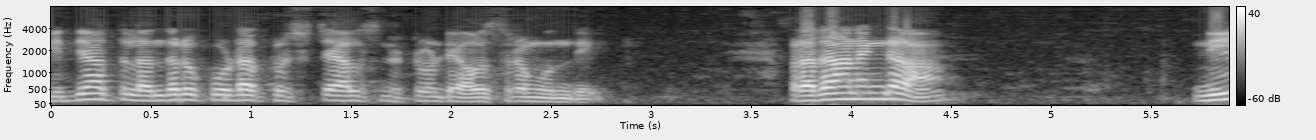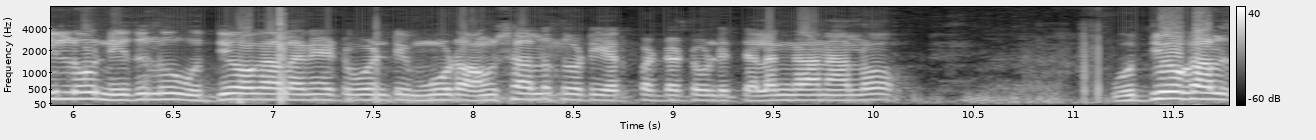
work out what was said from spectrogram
విద్యార్థులందరూ కూడా కృషి చేయాల్సినటువంటి అవసరం ఉంది. ప్రధానంగా నీళ్ళు నిధులు ఉద్యోగాలు అనేటువంటి మూడు అంశాలతోటి ఏర్పడ్డటువంటి తెలంగాణలో ఉద్యోగాలు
